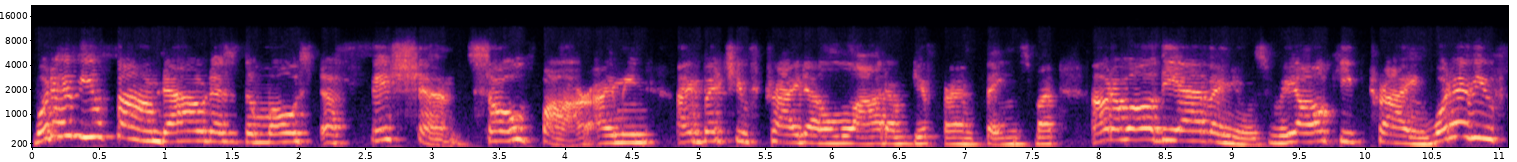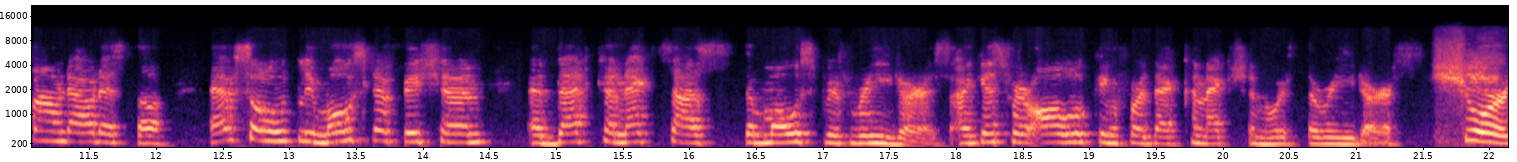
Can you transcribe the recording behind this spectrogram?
What have you found out as the most efficient so far? I mean, I bet you've tried a lot of different things, but out of all the avenues, we all keep trying. What have you found out as the absolutely most efficient and that connects us the most with readers. I guess we're all looking for that connection with the readers. Sure.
